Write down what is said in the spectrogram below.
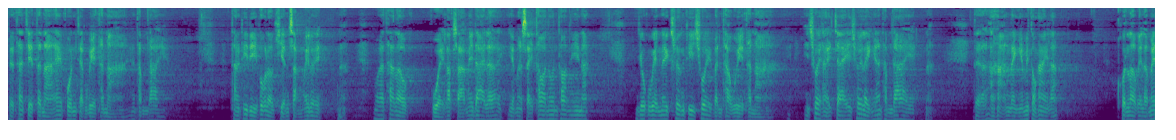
แต่ถ้าเจตนาให้พ้นจากเวทนาทำได้ ทางที่ดีพวกเราเขียนสั่งไว้เลยนะว่าถ้าเราป่วยรักษาไม่ได้แล้ว อย่ามาใส่ท่อโน้นท่อนี้นะ ยกเว้นในเครื่องที่ช่วยบรรเทาเวทนา ช่วยหายใจช่วยอะไรเงี้ยทำได้นะแต่อาหารอะไรเงี้ยไม่ต้องให้ล้วคนเราเวลาไม่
